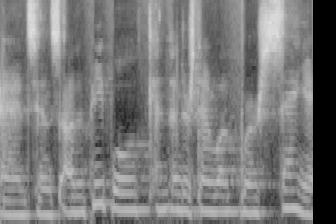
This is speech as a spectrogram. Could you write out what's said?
and since other people can't understand what we're saying,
